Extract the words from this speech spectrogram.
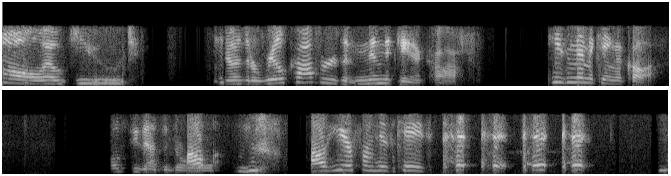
oh, how cute. Now, is it a real cough or is it mimicking a cough? He's mimicking a cough. Oh, see, that's adorable. I'll hear from his cage.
